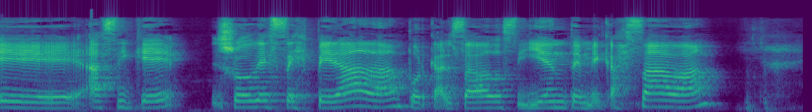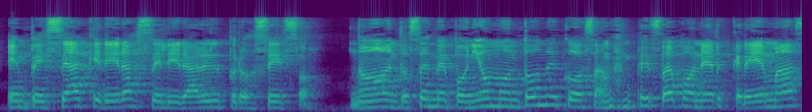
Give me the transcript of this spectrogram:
eh, así que yo desesperada, porque al sábado siguiente me casaba, empecé a querer acelerar el proceso, ¿no? Entonces me ponía un montón de cosas, me empecé a poner cremas,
